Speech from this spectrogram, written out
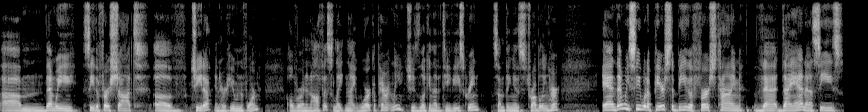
Um, then we see the first shot of Cheetah in her human form over in an office, late night work apparently. She's looking at a TV screen. Something is troubling her. And then we see what appears to be the first time that Diana sees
